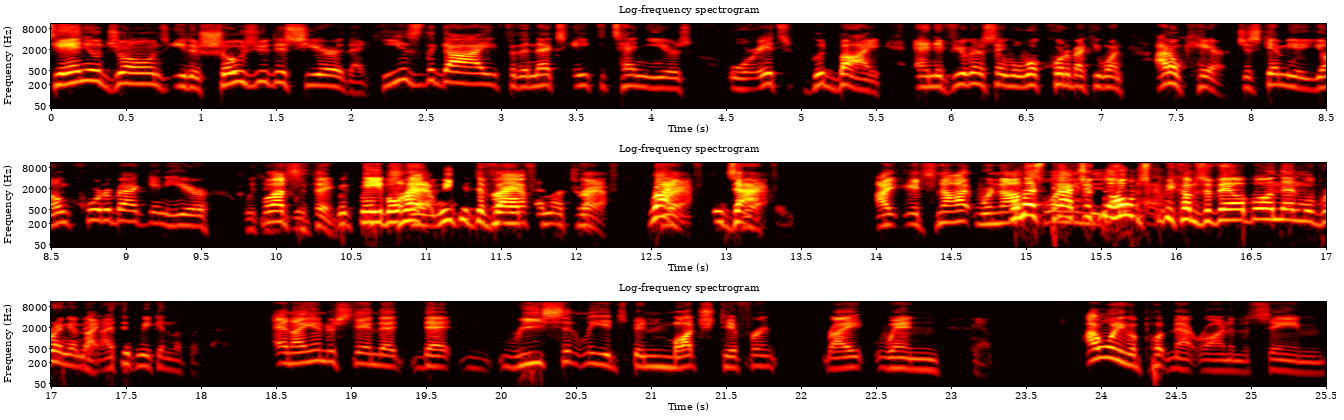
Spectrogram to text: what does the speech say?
Daniel Jones either shows you this year that he is the guy for the next eight to 10 years or it's goodbye. And if you're going to say, well, what quarterback do you want? I don't care. Just get me a young quarterback in here with, well, that's with, the thing. with Daboll. Draft, we could develop draft, draft, Right. Draft, exactly. Draft. I it's not we're not unless Patrick Mahomes becomes available, and then we'll bring him Right. in. I think we can live with that. And I understand that that recently it's been much different, right? When Yeah. I won't even put Matt Ryan in the same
